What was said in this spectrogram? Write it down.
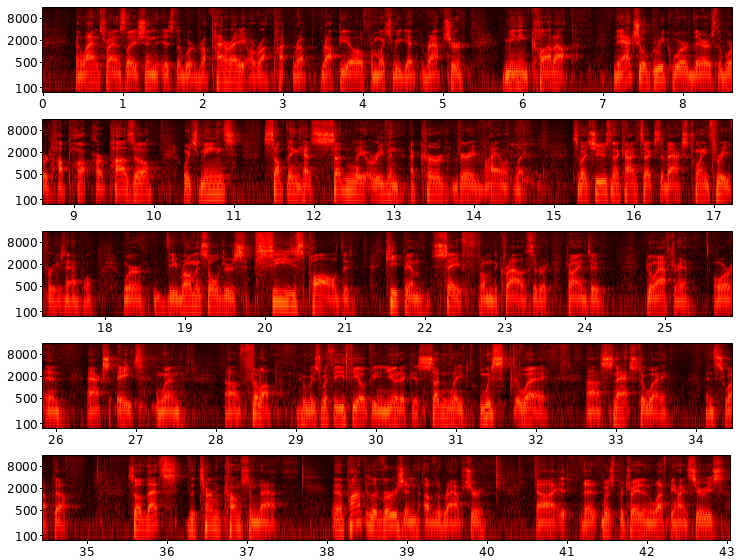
The Latin translation is the word rapare or rap, rap, rapio, from which we get rapture, meaning caught up. The actual Greek word there is the word harpazo, which means something has suddenly or even occurred very violently. So it's used in the context of Acts 23, for example, where the Roman soldiers seized Paul to keep him safe from the crowds that are trying to go after him. Or in Acts 8, when uh, Philip, who was with the Ethiopian eunuch, is suddenly whisked away, uh, snatched away, and swept up. So that's the term comes from that. And the popular version of the rapture uh, it, that was portrayed in the Left Behind series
